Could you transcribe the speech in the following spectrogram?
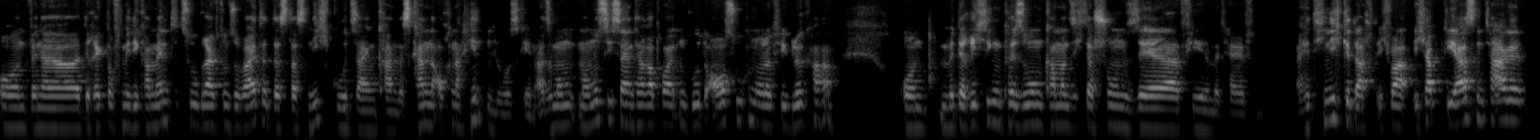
und wenn er direkt auf Medikamente zugreift und so weiter, dass das nicht gut sein kann. Das kann auch nach hinten losgehen. Also man, man muss sich seinen Therapeuten gut aussuchen oder viel Glück haben. Und mit der richtigen Person kann man sich da schon sehr viel mithelfen. Hätte ich nicht gedacht. Ich, ich habe die ersten Tage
